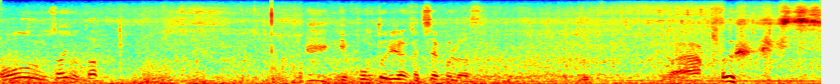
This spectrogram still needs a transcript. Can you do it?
오우 사이 좋다. 이게 봉돌이랑 같이 잡고 올라왔어. 와 으흐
